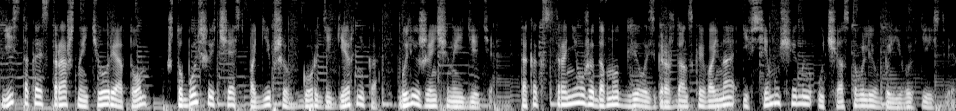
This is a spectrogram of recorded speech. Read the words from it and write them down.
Есть такая страшная теория о том, что большая часть погибших в городе Герника были женщины и дети – так как в стране уже давно длилась гражданская война и все мужчины участвовали в боевых действиях.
